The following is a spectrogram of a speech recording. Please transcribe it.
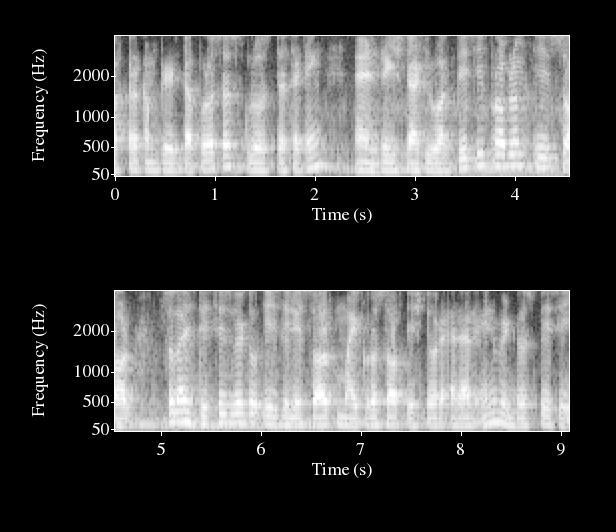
after complete the process close the setting and restart your pc problem is solved. So guys this is way to easily solve microsoft store error in windows pc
